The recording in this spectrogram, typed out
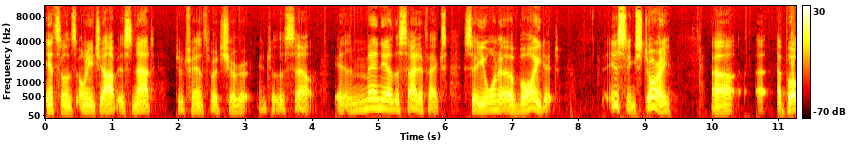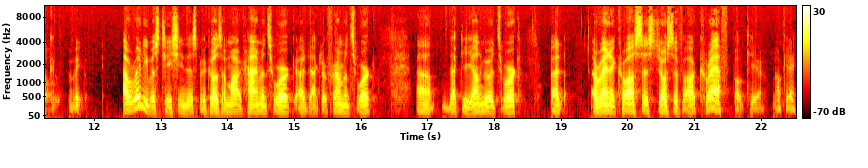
insulin's only job is not to transport sugar into the cell. It has many other side effects, so you want to avoid it. Interesting story. Uh, a, a, book, I already was teaching this because of Mark Hyman's work, uh, Dr. Fuhrman's work, uh, Dr. Youngberg's work, but I ran across this Joseph R. Kraft book here. Okay,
